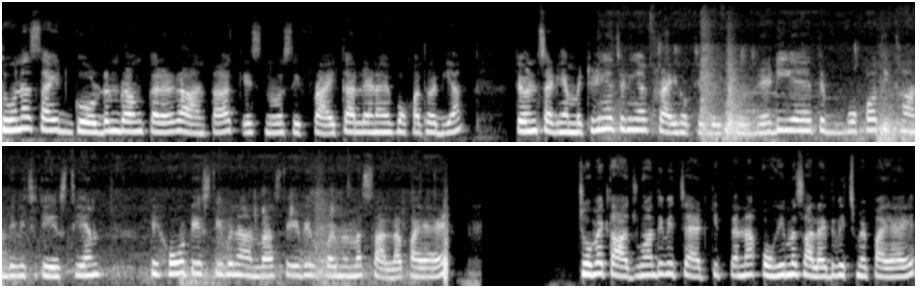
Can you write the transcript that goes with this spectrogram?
ਦੋਨਾਂ ਸਾਈਡ 골ਡਨ ਬ੍ਰਾਊਨ ਕਲਰ ਆਉਣ ਤੱਕ ਇਸ ਨੂੰ ਅਸੀਂ ਫਰਾਈ ਕਰ ਲੈਣਾ ਹੈ, ਬਹੁਤ ਵਧੀਆ। ਤੇ ਹੁਣ ਸਾਡੀਆਂ ਮਿੱਠੜੀਆਂ ਜਿਹੜੀਆਂ ਫਰਾਈ ਹੋ ਕੇ ਬਿਲਕੁਲ ਰੈਡੀ ਹੈ ਤੇ ਬਹੁਤ ਹੀ ਖਾਣ ਦੇ ਵਿੱਚ ਟੇਸਟੀ ਹੈ ਤੇ ਹੋਰ ਟੇਸਟੀ ਬਣਾਉਣ ਵਾਸਤੇ ਇਹਦੇ ਉੱਪਰ ਮੈਂ ਮਸਾਲਾ ਪਾਇਆ ਹੈ। ਜੋ ਮੈਂ ਕਾਜੂਆਂ ਦੇ ਵਿੱਚ ਐਡ ਕੀਤਾ ਨਾ, ਉਹੀ ਮਸਾਲਾ ਇਹਦੇ ਵਿੱਚ ਮੈਂ ਪਾਇਆ ਹੈ।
